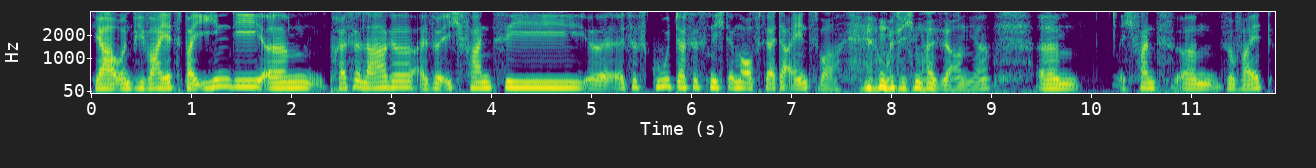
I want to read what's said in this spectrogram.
Ja, und wie war jetzt bei Ihnen die ähm, Presselage? Also ich fand sie, äh, es ist gut, dass es nicht immer auf Seite 1 war, muss ich mal sagen, ja. Ähm, ich fand es ähm, soweit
